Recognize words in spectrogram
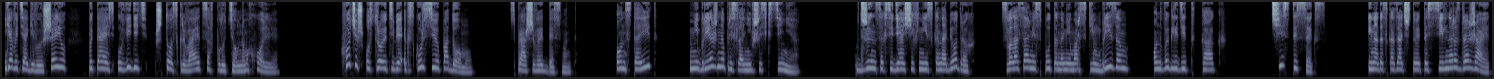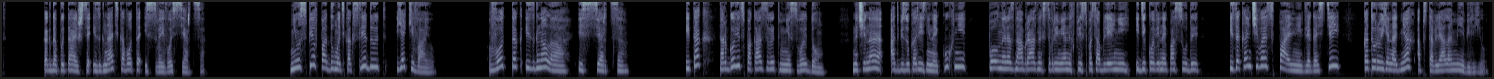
Я вытягиваю шею, пытаясь увидеть, что скрывается в полутемном холле. «Хочешь устроить тебе экскурсию по дому?» — спрашивает Десмонд. Он стоит, небрежно прислонившись к стене. В джинсах, сидящих низко на бедрах, с волосами спутанными морским бризом, он выглядит как чистый секс. И надо сказать, что это сильно раздражает, когда пытаешься изгнать кого-то из своего сердца. Не успев подумать как следует, я киваю. Вот так изгнала из сердца. Итак, торговец показывает мне свой дом, начиная от безукоризненной кухни, полной разнообразных современных приспособлений и диковинной посуды, и заканчивая спальней для гостей, которую я на днях обставляла мебелью.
